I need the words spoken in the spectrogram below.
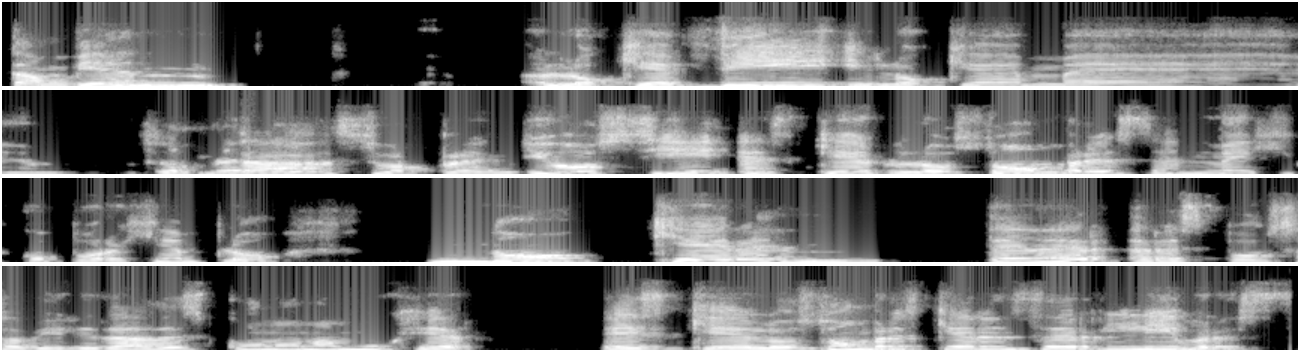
también lo que vi y lo que me Sorprendió. da- sorprendió, sí, es que los hombres en México, por ejemplo, no quieren tener responsabilidades con una mujer. Es que los hombres quieren ser libres.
